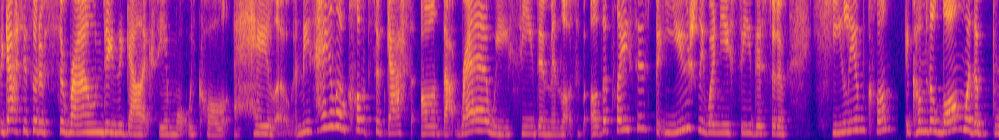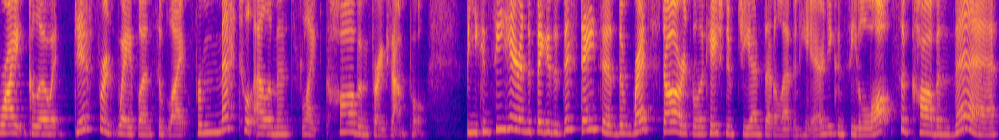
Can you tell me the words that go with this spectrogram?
The gas is sort of surrounding the galaxy in what we call a halo. And these halo clumps of gas aren't that rare. We see them in lots of other places, but usually when you see this sort of helium clump, it comes along with a bright glow at different wavelengths of light from metal elements like carbon, for example. But you can see here in the figures of this data, the red star is the location of GN-z11 here, and you can see lots of carbon there,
